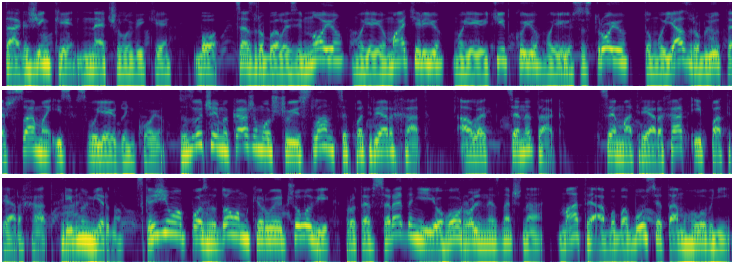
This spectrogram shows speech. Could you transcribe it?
Так, жінки, не чоловіки. Бо це зробили зі мною, моєю матір'ю, моєю тіткою, моєю сестрою. Тому я зроблю те ж саме із своєю донькою. Зазвичай ми кажемо, що іслам це патріархат, але це не так. Це матріархат і патріархат рівномірно. Скажімо, поза домом керує чоловік, проте всередині його роль незначна. Мати або бабуся там головні.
